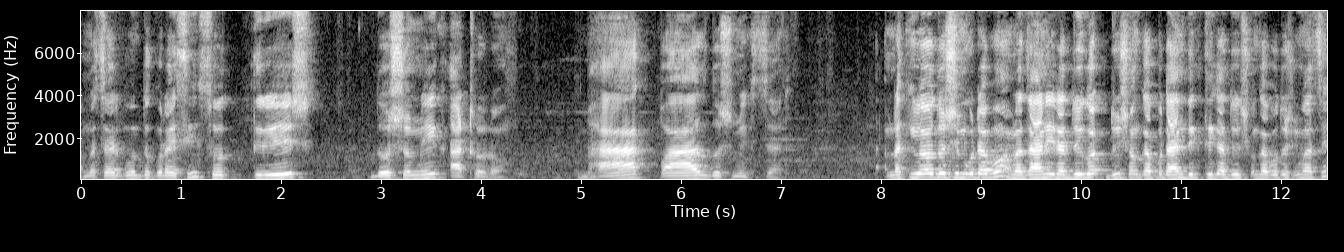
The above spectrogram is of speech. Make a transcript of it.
আমরা চার পর্যন্ত করাইছি। ছত্রিশ দশমিক আঠেরো ভাগ পাঁচ দশমিক চার। আমরা কীভাবে দশমিক উঠাবো আমরা জানি এটা দুই দুই সংখ্যা ডাইন দিক থেকে দুই সংখ্যা দশমিক আছে।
